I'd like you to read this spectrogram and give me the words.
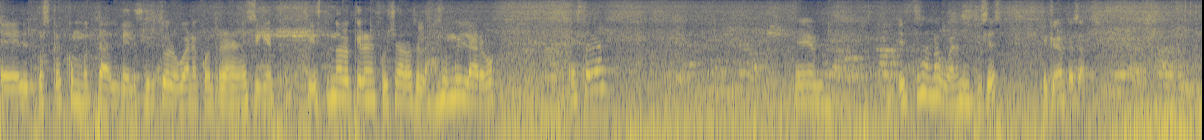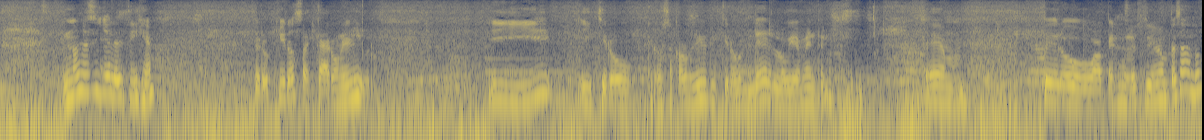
el podcast como tal del escrito lo van a encontrar en el siguiente. Si este no lo quieren escuchar o se las hace muy largo, está bien. Eh, estas son las buenas noticias. Yo quiero empezar. No sé si ya les dije, pero quiero sacar un libro y, quiero, quiero sacar un libro y quiero venderlo, obviamente, ¿no? Em, pero apenas lo estoy empezando.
